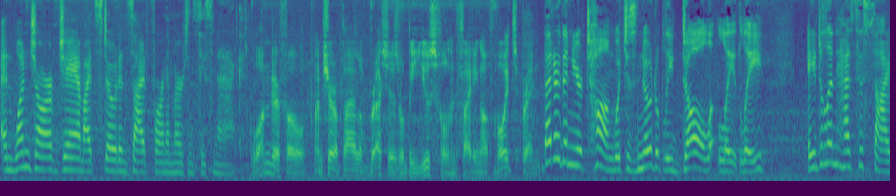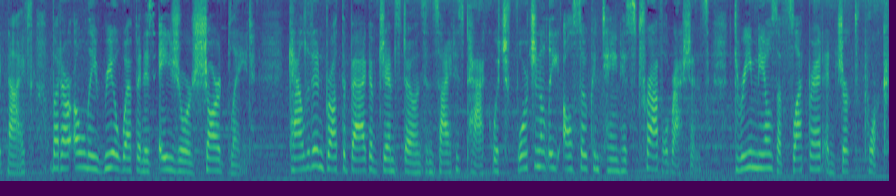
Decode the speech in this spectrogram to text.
and one jar of jam I'd stowed inside for an emergency snack. Wonderful. I'm sure a pile of brushes will be useful in fighting off Voidspren. Better than your tongue, which is notably dull lately. Adolin has his side knife, but our only real weapon is Azure's shard blade. Kaladin brought the bag of gemstones inside his pack, which fortunately also contained his travel rations three meals of flatbread and jerked pork.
